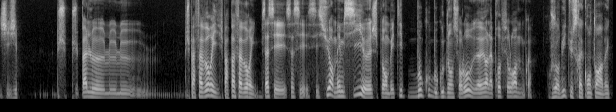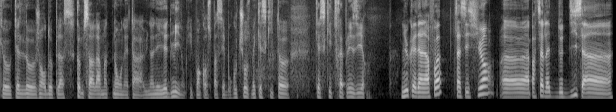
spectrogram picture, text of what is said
je suis pas le, le, le je suis pas favori, je pars pas favori. Ça c'est ça c'est, sûr. Même si je peux embêter beaucoup beaucoup de gens sur l'eau. D'ailleurs la preuve sur le Rhum quoi. Aujourd'hui, tu serais content avec euh, quel euh, genre de place? Comme ça, là, maintenant, on est à une année et demie, donc il peut encore se passer beaucoup de choses. Mais qu'est-ce qui te, qu'est-ce qui te ferait plaisir? Mieux que la dernière fois, ça c'est sûr. Euh, à partir de, la, de 10 à.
